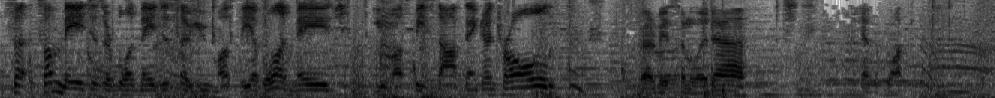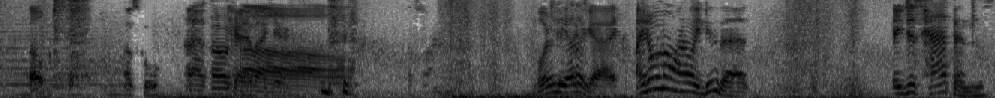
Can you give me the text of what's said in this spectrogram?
So, some mages are blood mages, so you must be a blood mage. You must be stopped and controlled. Gotta be assimilated. Yeah, He has a block. Oh, that's cool. That's, Okay, yeah, back here. That's fine. Where's the other guy? I don't know how I do that. It just happens.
